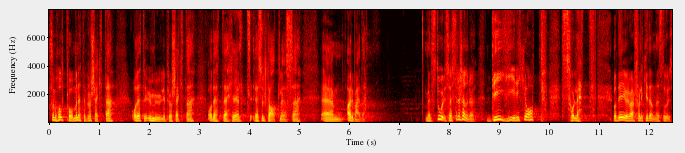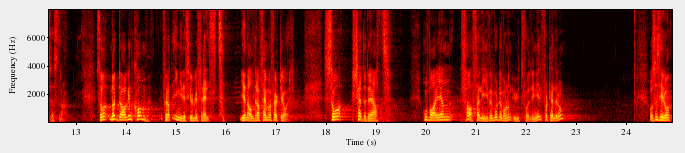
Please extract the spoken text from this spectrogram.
som holdt på med dette prosjektet, og dette umulige prosjektet og dette helt resultatløse eh, arbeidet. Men storesøstre skjønner du, de gir ikke opp så lett. Og det gjør i hvert fall ikke denne storesøstera. Så når dagen kom for at Ingrid skulle bli frelst, i en alder av 45 år, så skjedde det at hun var i en fase av livet hvor det var noen utfordringer. forteller hun. Og Så sier hun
